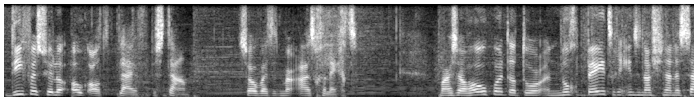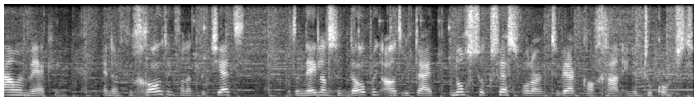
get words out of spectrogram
Dieven zullen ook altijd blijven bestaan. Zo werd het me uitgelegd. Maar ze hopen dat door een nog betere internationale samenwerking... en een vergroting van het budget... dat de Nederlandse dopingautoriteit nog succesvoller te werk kan gaan in de toekomst.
